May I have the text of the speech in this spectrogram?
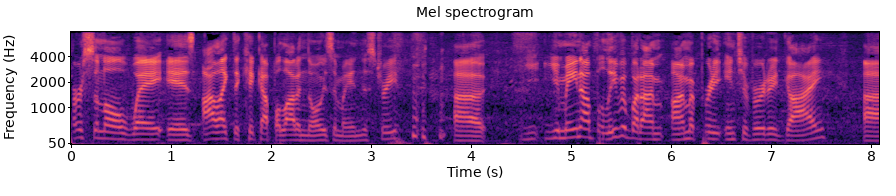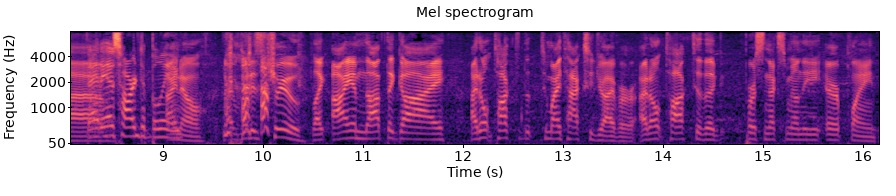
personal way is I like to kick up a lot of noise in my industry. uh, y- you may not believe it, but I'm I'm a pretty introverted guy. that Um, is hard to believe. I know, but it's true. Like I am not the guy. I don't talk to, the, to my taxi driver. I don't talk to the person next to me on the airplane.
